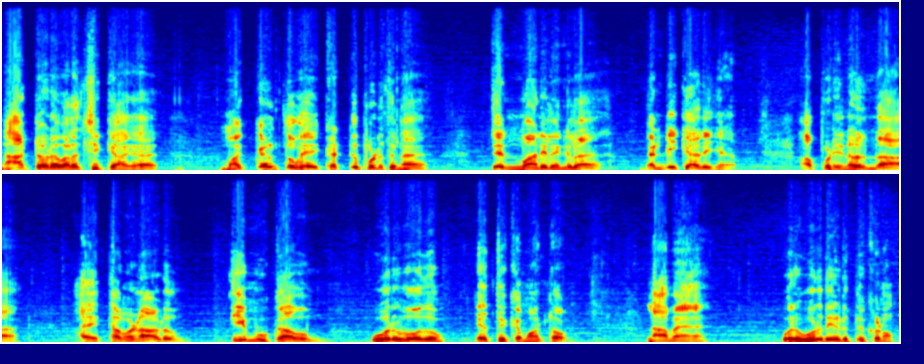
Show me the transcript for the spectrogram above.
நாட்டோட வளர்ச்சிக்காக மக்கள் தொகையை கட்டுப்படுத்தின தென் மாநிலங்களை தண்டிக்காதீங்க. அப்படி நடந்தால் அதை தமிழ்நாடும் திமுகவும் ஒருபோதும் ஏற்றுக்க மாட்டோம். நாம் ஒரு உறுதி எடுத்துக்கணும்.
